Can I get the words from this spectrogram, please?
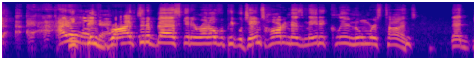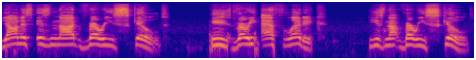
I, I- I don't he like can that. drive to the basket and run over people. James Harden has made it clear numerous times that Giannis is not very skilled. He's very athletic. He is not very skilled.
